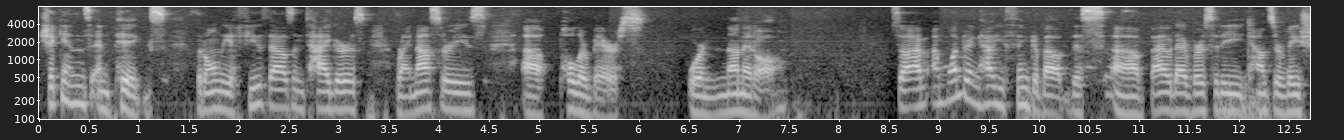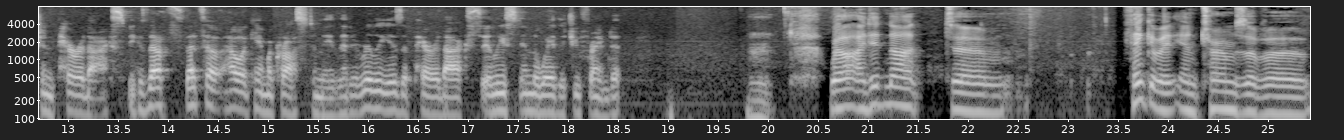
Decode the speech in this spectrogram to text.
chickens, and pigs, but only a few thousand tigers, rhinoceros, uh, polar bears? or none at all. So I'm, I'm wondering how you think about this uh, biodiversity conservation paradox, because that's that's how, how it came across to me that it really is a paradox, at least in the way that you framed it. Mm. Well, I did not um, think of it in terms of a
